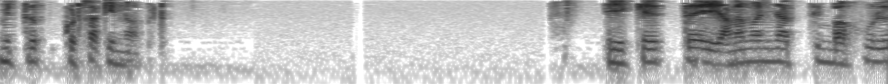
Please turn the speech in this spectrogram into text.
මිත්‍ර කොටසක් ඉන්නවා අපිට. ඒකෙත් යනමඤ්ඤත්ති බහුල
